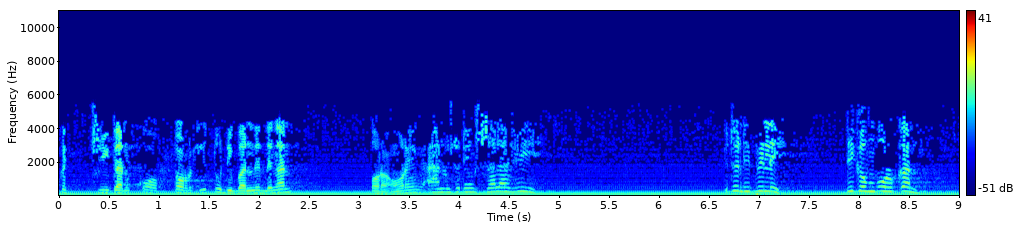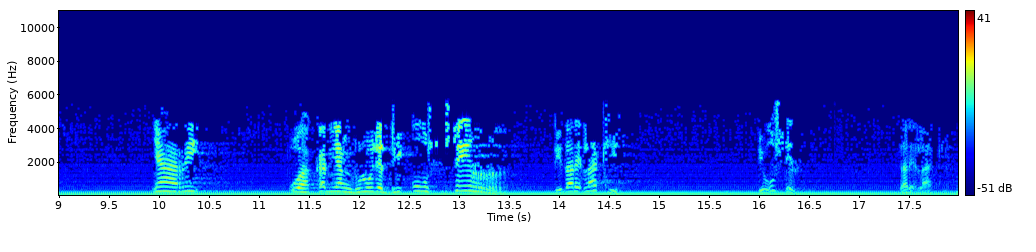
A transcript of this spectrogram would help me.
keji dan kotor itu dibanding dengan orang-orang yang ahlus yang salafi. Itu dipilih, dikumpulkan, nyari, bahkan yang dulunya diusir, ditarik lagi, diusir, tarik lagi.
